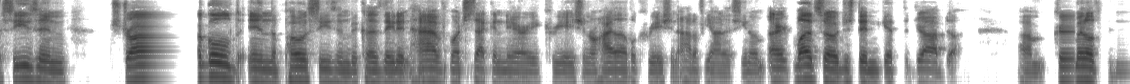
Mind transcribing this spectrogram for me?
season, struggled in the postseason because they didn't have much secondary creation or high level creation out of Giannis. You know, Eric Bledsoe just didn't get the job done. Um, Khris Middleton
